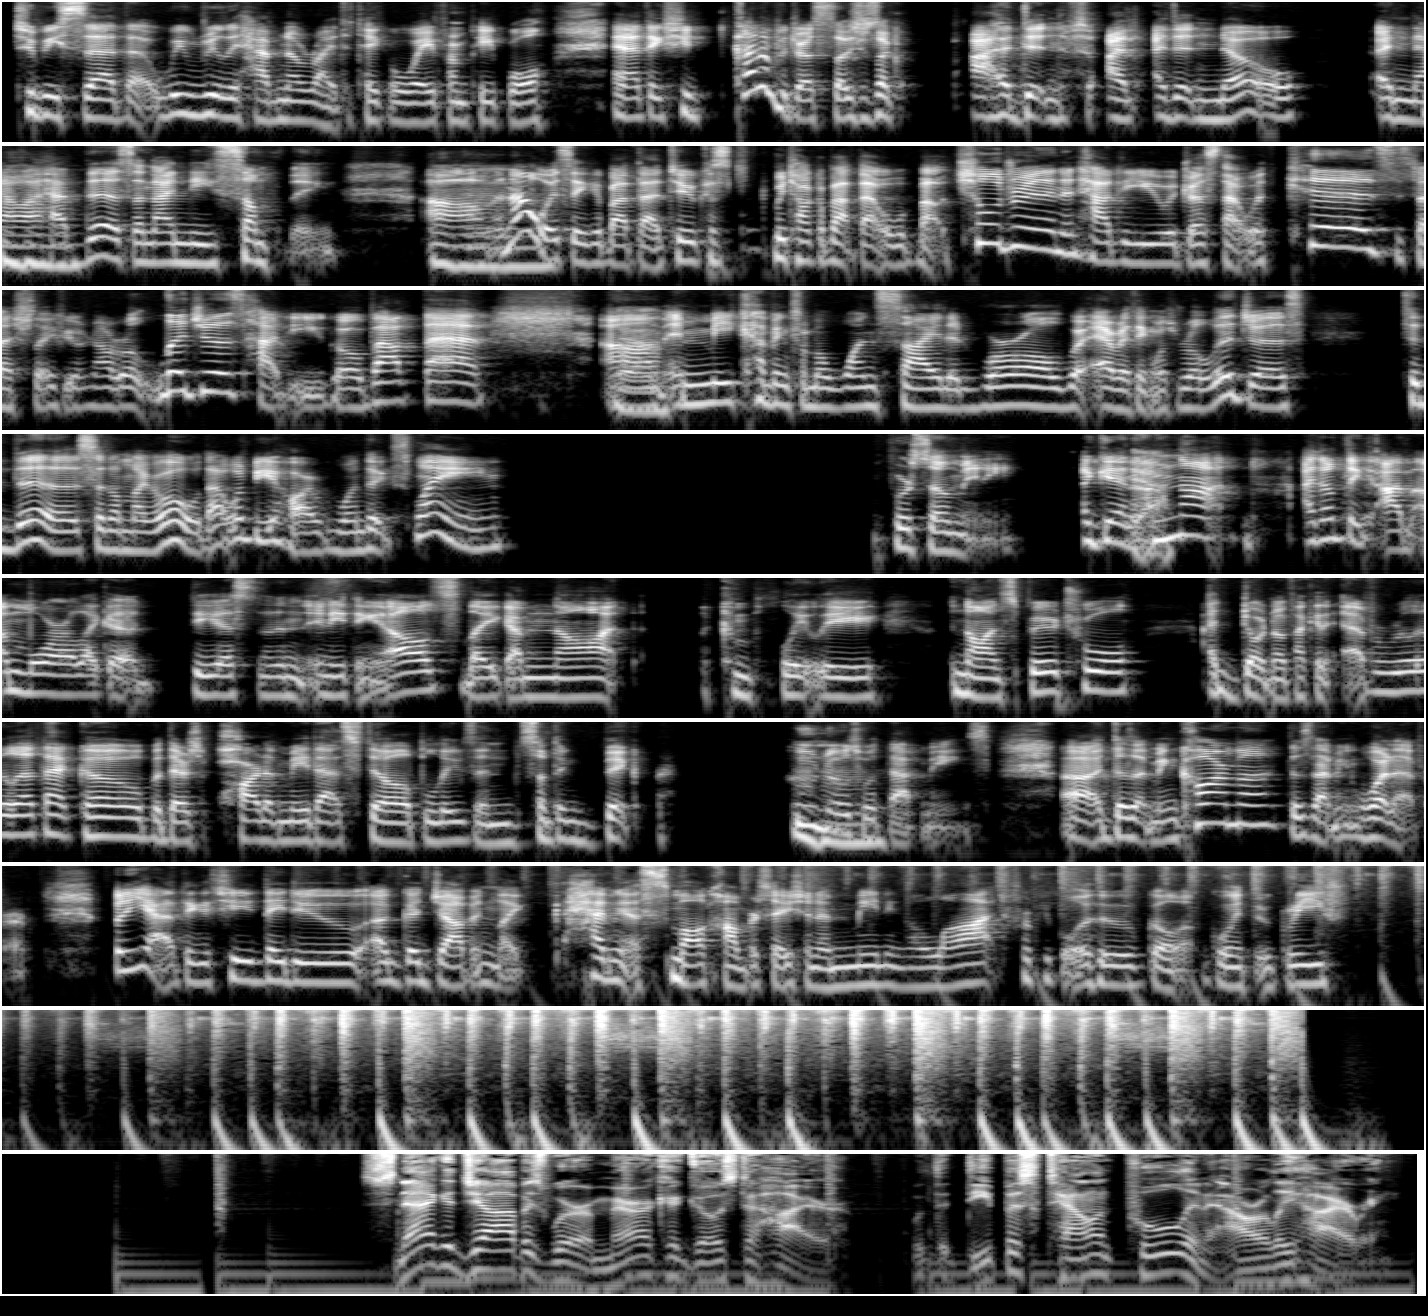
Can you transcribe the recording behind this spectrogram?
to be said that we really have no right to take away from people. And I think she kind of addressed that. She's like, I didn't, I, I didn't know, and now I have this, and I need something. Um, And I Mhm. always think about that too, because we talk about that about children and how do you address that with kids, especially if you're not religious. How do you go about that? Um, Yeah. And me coming from a one-sided world where everything was religious to this, and I'm like, oh, that would be a hard one to explain for so many. Again, Yeah. I'm not. I don't think I'm, I'm more like a deist than anything else. Like I'm not completely non-spiritual. I don't know if I can ever really let that go, but there's a part of me that still believes in something bigger. Who knows Mhm. what that means? Uh, does that mean karma? Does that mean whatever? But yeah, I think she they do a good job in like having a small conversation and meaning a lot for people who go going through grief. Snagajob is where America goes to hire, with the deepest talent pool in hourly hiring.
